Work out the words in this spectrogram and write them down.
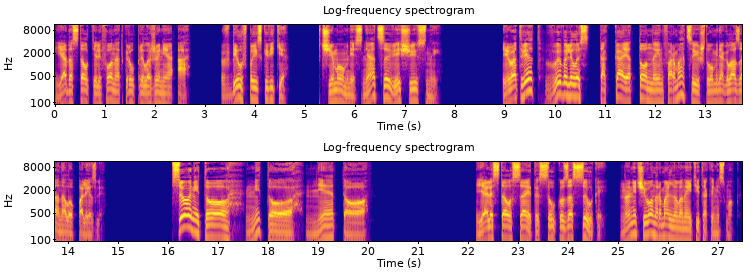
Я достал телефон и открыл приложение А. Вбил в поисковике. К чему мне снятся вещи и сны? И в ответ вывалилась такая тонна информации, что у меня глаза на лоб полезли. Все не то, не то, не то. Я листал сайты ссылку за ссылкой, но ничего нормального найти так и не смог.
